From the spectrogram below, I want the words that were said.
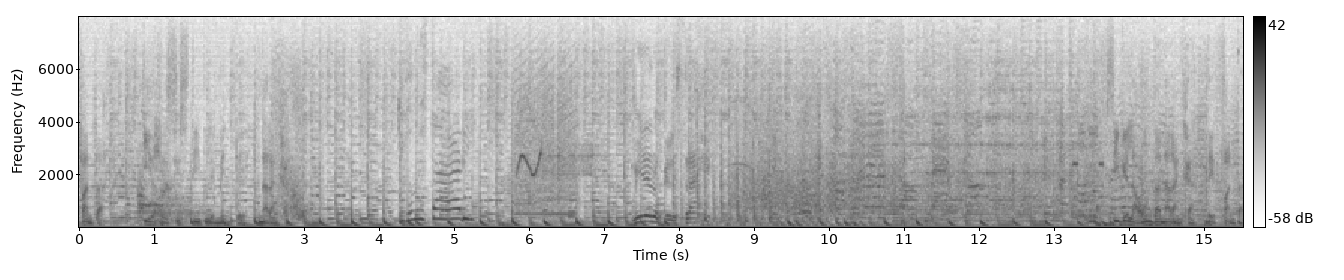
Fanta, irresistiblemente naranja. ¿Y dónde está Ari? Miren lo que les traje. Sigue la onda naranja de Fanta.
